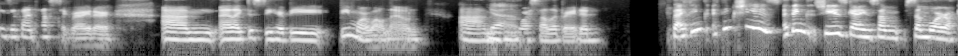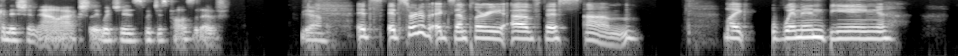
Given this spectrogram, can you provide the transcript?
she's a fantastic writer um, I like to see her be be more well known um, Yeah. more celebrated but I think I think she is I think she is getting some some more recognition now actually which is which is positive. Yeah. It's it's sort of exemplary of this um like women being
